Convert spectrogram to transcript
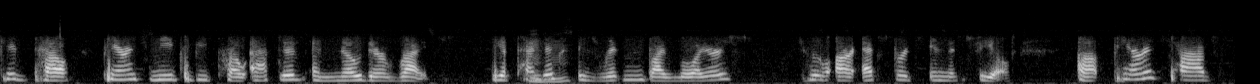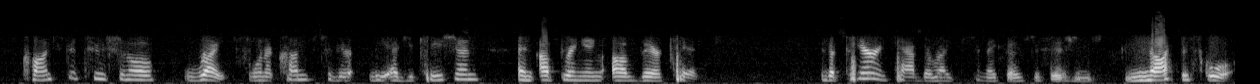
kids, how parents need to be proactive and know their rights. The appendix mm-hmm. is written by lawyers who are experts in this field. Uh, parents have constitutional rights when it comes to their, the education and upbringing of their kids. The parents have the rights to make those decisions, not the schools.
